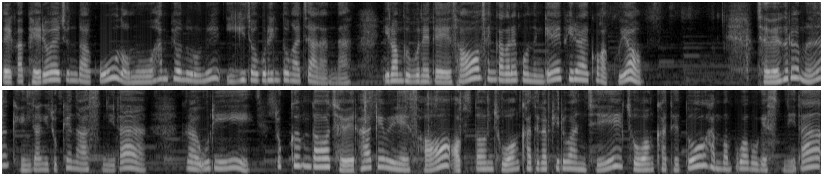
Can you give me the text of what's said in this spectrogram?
내가 배려해준다고 너무 한편으로는 이기적으로 행동하지 않았나? 이런 부분에 대해서 생각을 해보는 게 필요할 것 같고요. 제외 흐름은 굉장히 좋게 나왔습니다. 그럼 우리 조금 더 제외를 하기 위해서 어떤 조언 카드가 필요한지 조언 카드도 한번 뽑아 보겠습니다.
